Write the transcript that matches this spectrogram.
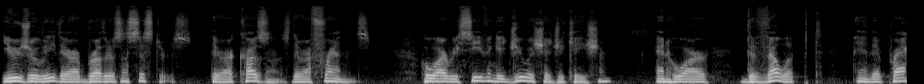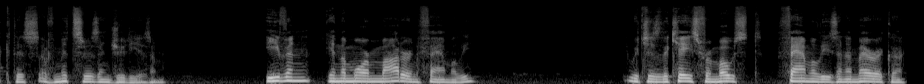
Usually there are brothers and sisters, there are cousins, there are friends who are receiving a Jewish education and who are developed in their practice of mitzvahs and Judaism. Even in the more modern family, which is the case for most families in America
